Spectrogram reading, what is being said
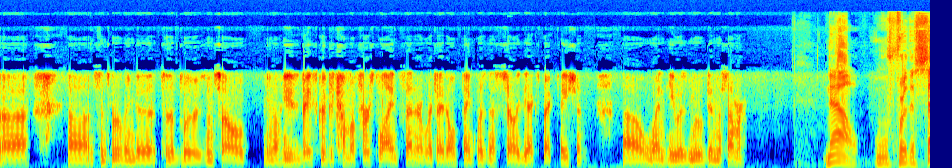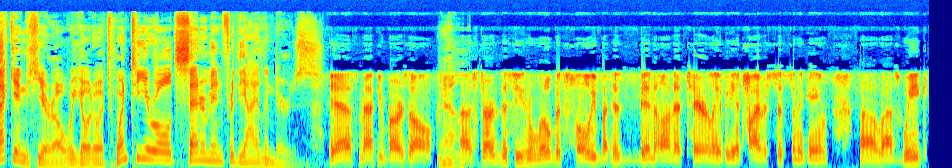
uh, uh, since moving to to the Blues, and so you know he's basically become a first line center, which I don't think was necessarily the expectation uh, when he was moved in the summer. Now, for the second hero, we go to a 20 year old centerman for the Islanders. Yes, Mathew Barzal. Yeah. Uh, started the season a little bit slowly, but has been on a tear lately. He had five assists in a game uh, last week.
